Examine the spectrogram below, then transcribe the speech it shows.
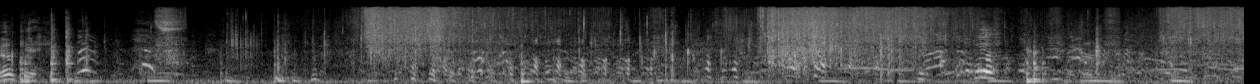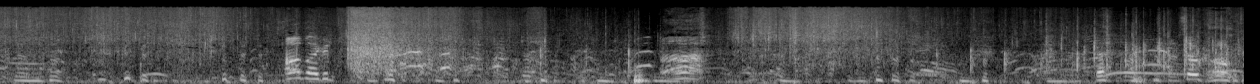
okay. oh my god. ah. Zo groot.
